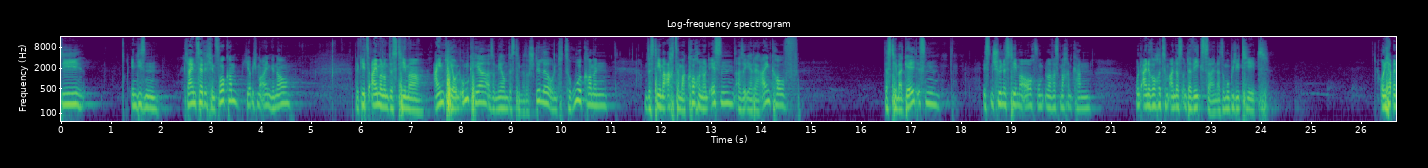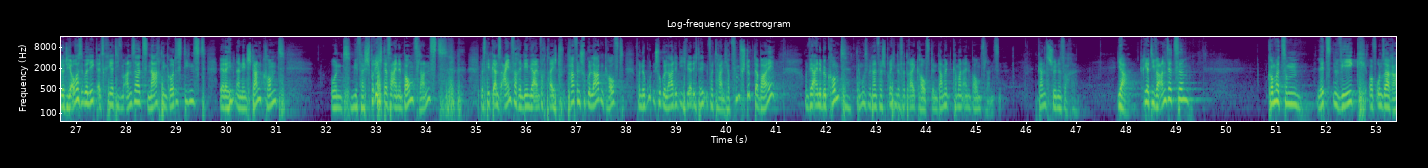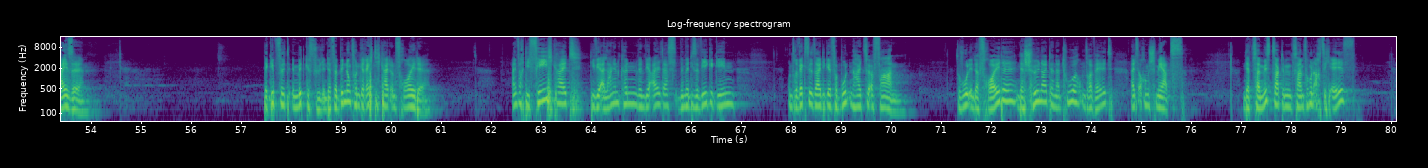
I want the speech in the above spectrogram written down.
die in diesen kleinen Zettelchen vorkommen. Hier habe ich mal einen, genau. Da geht es einmal um das Thema Einkehr und Umkehr, also mehr um das Thema so Stille und zur Ruhe kommen, um das Thema achtsamer Kochen und Essen, also eher der Einkauf. Das Thema Geld ist ein, ist ein schönes Thema auch, womit man was machen kann. Und eine Woche zum anders unterwegs sein, also Mobilität. Und ich habe mir natürlich auch was überlegt als kreativen Ansatz nach dem Gottesdienst, wer da hinten an den Stand kommt und mir verspricht, dass er einen Baum pflanzt. Das geht ganz einfach, indem ihr einfach drei Tafeln Schokoladen kauft von der guten Schokolade, die ich werde ich da hinten verteilen. Ich habe fünf Stück dabei und wer eine bekommt, der muss mir dann versprechen, dass er drei kauft, denn damit kann man einen Baum pflanzen. Ganz schöne Sache. Ja, kreative Ansätze. Kommen wir zum letzten Weg auf unserer Reise. der gipfelt im Mitgefühl, in der Verbindung von Gerechtigkeit und Freude. Einfach die Fähigkeit, die wir erlangen können, wenn wir all das, wenn wir diese Wege gehen, unsere wechselseitige Verbundenheit zu erfahren. Sowohl in der Freude, in der Schönheit der Natur unserer Welt, als auch im Schmerz. Und der Psalmist sagt im Psalm 85, 11,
